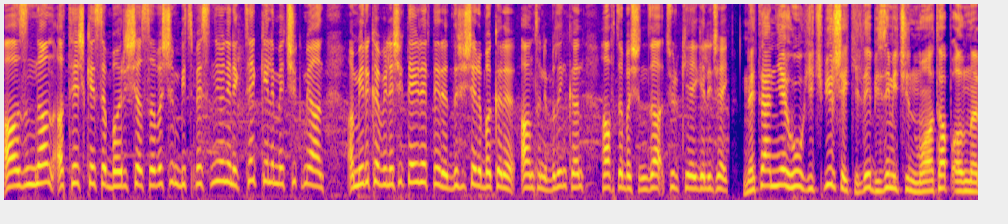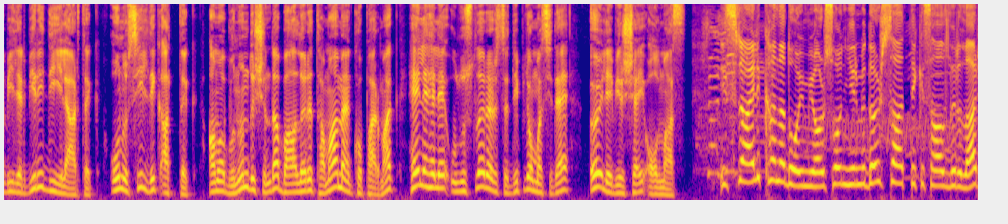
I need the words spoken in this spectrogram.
Ağzından ateşkese, barışa, savaşın bitmesine yönelik tek kelime çıkmayan Amerika Birleşik Devletleri Dışişleri Bakanı Antony Blinken hafta başında Türkiye'ye gelecek. Netanyahu hiçbir şekilde bizim için muhatap alınabilir biri değil artık. Onu sildik attık. Ama bunun dışında bağları tamamen koparmak, hele hele uluslararası diplomaside öyle bir şey olmaz. İsrail kana doymuyor. Son 24 saatteki saldırılar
